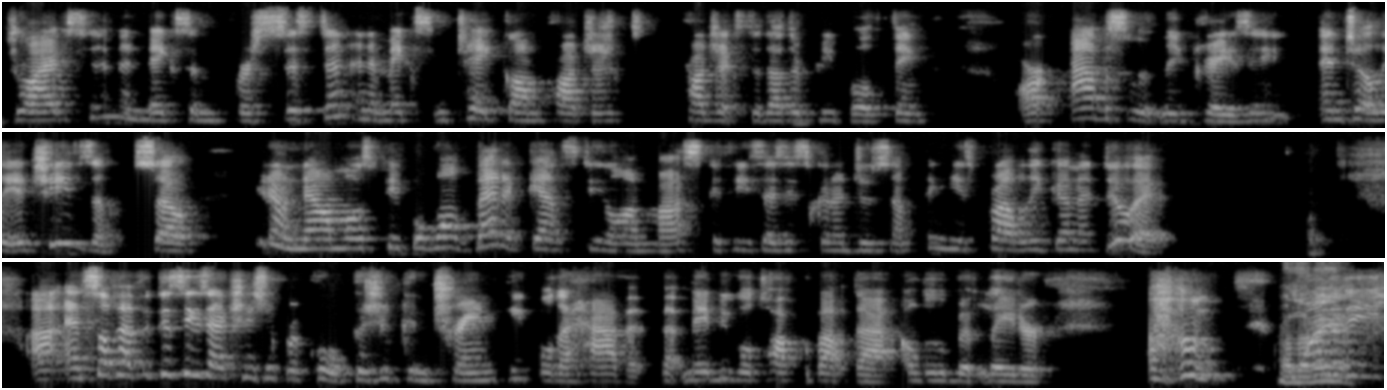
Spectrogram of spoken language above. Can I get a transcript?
drives him and makes him persistent and it makes him take on projects projects that other people think are absolutely crazy until he achieves them. So, you know, now most people won't bet against Elon Musk if he says he's going to do something, he's probably going to do it. Uh, and self efficacy is actually super cool because you can train people to have it. But maybe we'll talk about that a little bit later. Um, well, let me, the,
